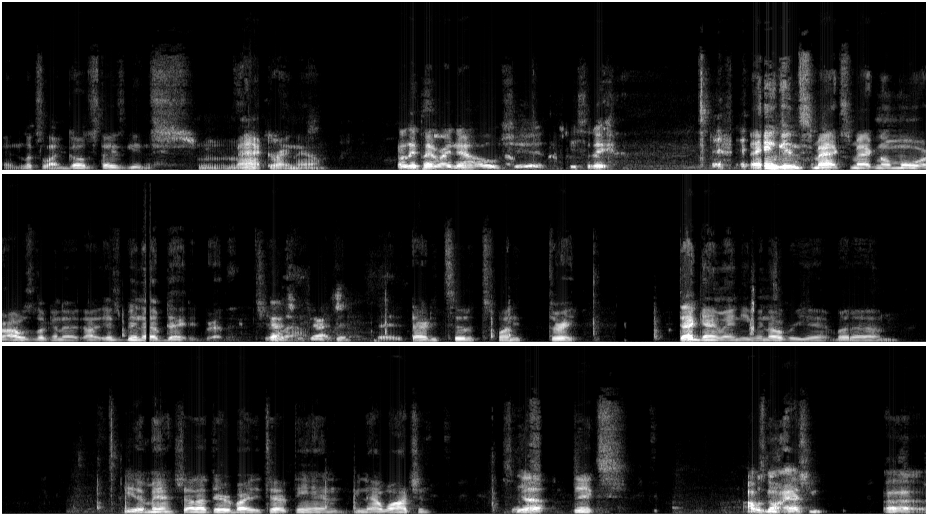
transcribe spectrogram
It looks like Golden State's getting smacked right now. Oh, they playing right now? Oh shit! So they they ain't getting smacked, smacked no more. I was looking at uh, it's been updated, brother. Chill gotcha, out. gotcha. Thirty-two to twenty-three that game ain't even over yet. But um, yeah, man. Shout out to everybody that tapped in. You now watching. So yep. Six. I was gonna ask you, uh,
